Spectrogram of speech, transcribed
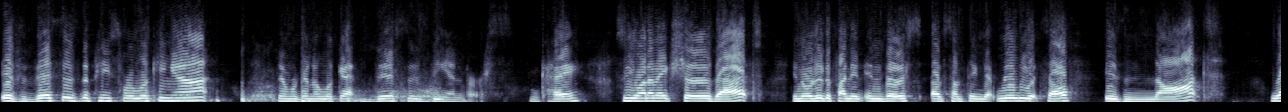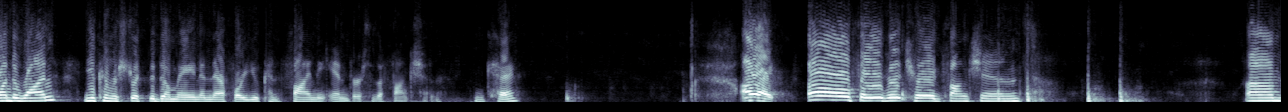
If this is the piece we're looking at, then we're going to look at this is the inverse. Okay? So you want to make sure that in order to find an inverse of something that really itself is not one-to-one, -one, you can restrict the domain and therefore you can find the inverse of the function. Okay? All right. Oh, favorite trig functions. Um,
